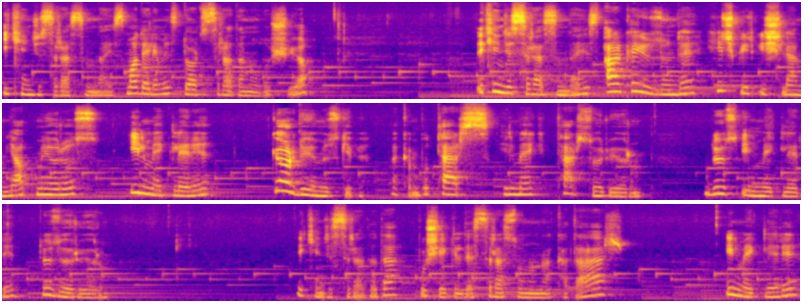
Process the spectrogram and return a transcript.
ikinci sırasındayız. Modelimiz 4 sıradan oluşuyor. İkinci sırasındayız. Arka yüzünde hiçbir işlem yapmıyoruz. İlmekleri gördüğümüz gibi. Bakın bu ters ilmek ters örüyorum. Düz ilmekleri düz örüyorum. İkinci sırada da bu şekilde sıra sonuna kadar ilmekleri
